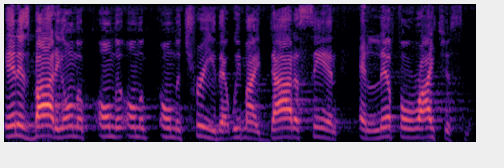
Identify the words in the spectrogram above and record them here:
in his body on the, on the, on the, on the tree that we might die to sin and live for righteousness.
